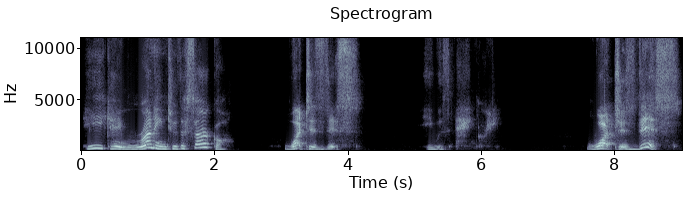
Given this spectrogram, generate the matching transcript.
he came running to the circle. What is this? He was angry. What is this?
